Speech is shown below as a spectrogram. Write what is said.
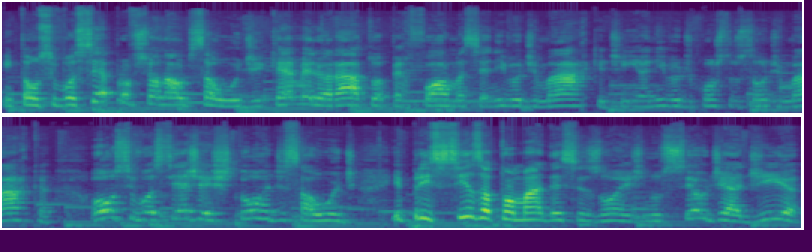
Então, se você é profissional de saúde e quer melhorar a tua performance a nível de marketing, a nível de construção de marca, ou se você é gestor de saúde e precisa tomar decisões no seu dia a dia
